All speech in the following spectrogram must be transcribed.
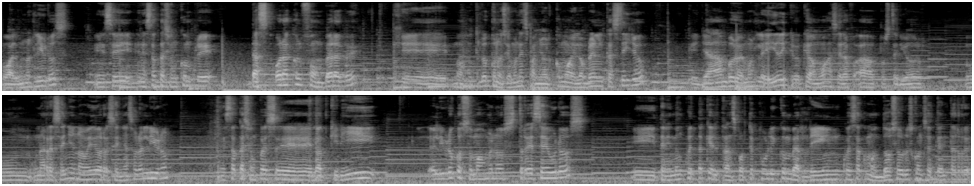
o algunos libros. En, ese, en esta ocasión compré Das Oracle von Berge, que nosotros lo conocemos en español como El hombre en el castillo, que ya ambos lo hemos leído y creo que vamos a hacer a, a posterior un- una reseña, una video reseña sobre el libro. En esta ocasión pues eh, lo adquirí, el libro costó más o menos 3 euros y teniendo en cuenta que el transporte público en Berlín cuesta como 2 euros con 70, re-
